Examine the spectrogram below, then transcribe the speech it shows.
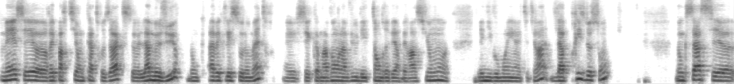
mais c'est euh, réparti en quatre axes. La mesure, donc avec les sonomètres, et c'est comme avant, on a vu les temps de réverbération, les niveaux moyens, etc. La prise de son, donc ça, c'est euh,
